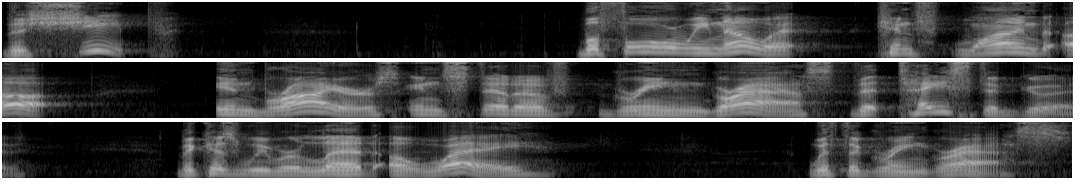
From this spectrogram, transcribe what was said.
The sheep, before we know it, can wind up in briars instead of green grass that tasted good because we were led away with the green grass.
